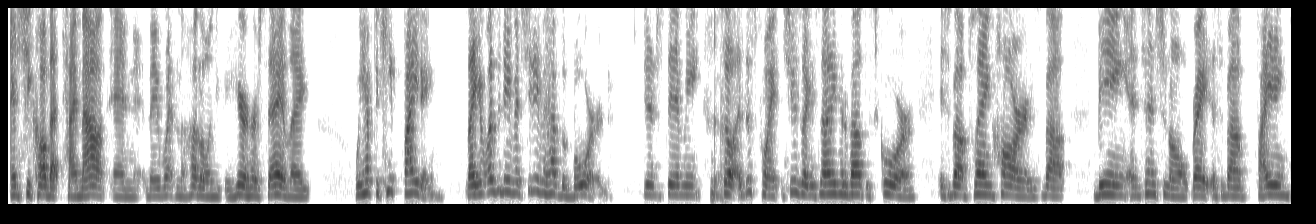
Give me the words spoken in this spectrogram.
And she called that timeout, and they went in the huddle, and you could hear her say like, "We have to keep fighting." Like it wasn't even she didn't even have the board. Do you understand me? Yeah. So at this point, she was like, "It's not even about the score. It's about playing hard. It's about." Being intentional, right? It's about fighting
